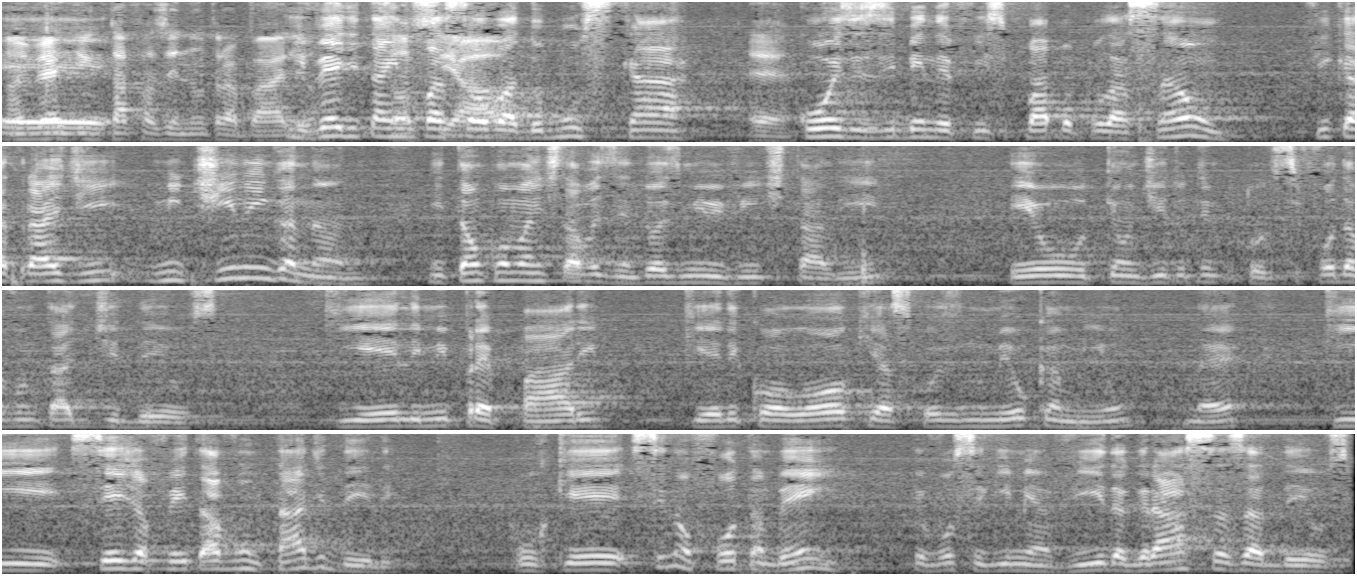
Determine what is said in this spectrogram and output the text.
Ao invés de é, estar fazendo um trabalho em vez de estar indo para Salvador buscar É. coisas e benefícios para a população, fica atrás de mentindo e enganando. Então, como a gente estava dizendo, 2020 está ali. Eu tenho dito o tempo todo, se for da vontade de Deus, que Ele me prepare, que Ele coloque as coisas no meu caminho, né? Que seja feita a vontade dele. Porque se não for também, eu vou seguir minha vida, graças a Deus.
